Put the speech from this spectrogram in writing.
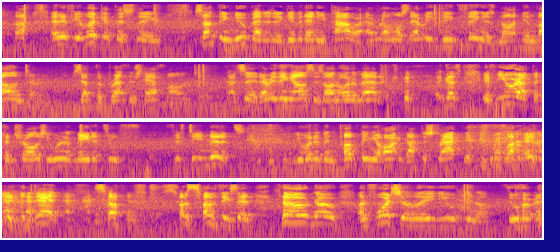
and if you look at this thing, something new better to give it any power. Every, almost every big thing is not involuntary, except the breath is half voluntary. That's it. Everything else is on automatic. because if you were at the controls, you wouldn't have made it through 15 minutes. You would have been pumping your heart and got distracted. You'd been dead. So, so something said, no, no. Unfortunately, you, you know, through her,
